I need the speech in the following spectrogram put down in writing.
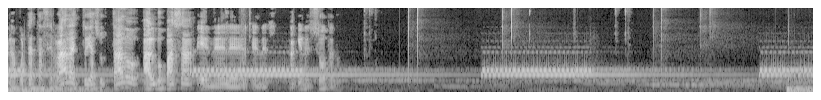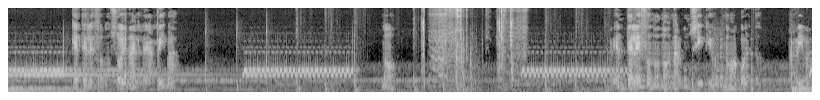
la puerta está cerrada, estoy asustado. Algo pasa en el, aquí en el sótano. ¿Qué teléfono suena? El de arriba. No. Había un teléfono, ¿no? En algún sitio, no me acuerdo. Arriba.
